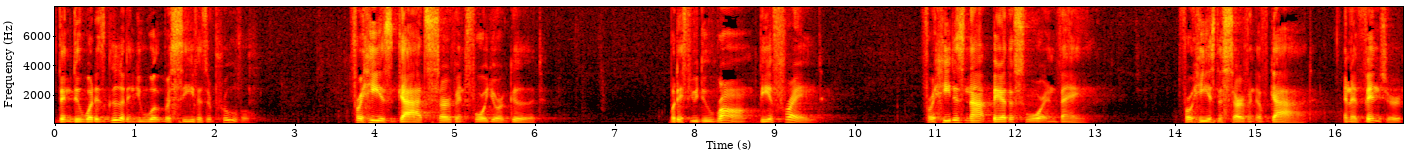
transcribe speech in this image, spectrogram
Then do what is good, and you will receive his approval. For he is God's servant for your good. But if you do wrong, be afraid for he does not bear the sword in vain. For he is the servant of God, an avenger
